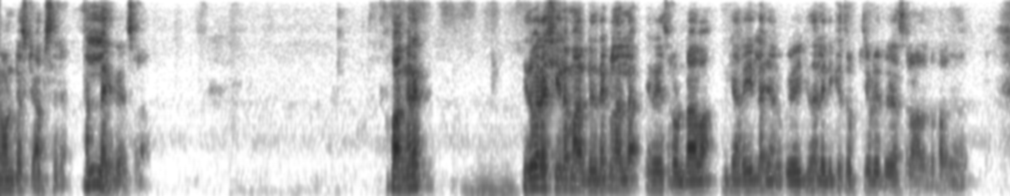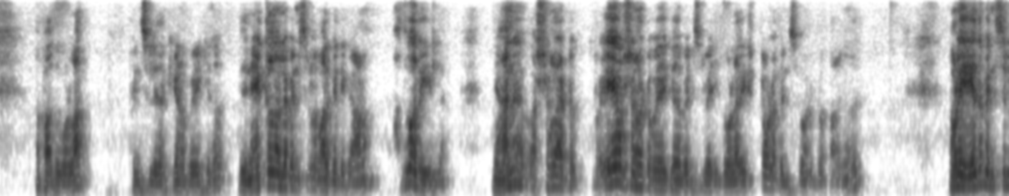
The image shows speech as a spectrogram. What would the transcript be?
non dust Apsara. നല്ല ഇറേസറാണ് അപ്പോൾ അങ്ങനെ ഇതുവരെ ശീലമാറില്ല ഇതിനേക്കാൾ നല്ല ഇറേസർ ഉണ്ടാവാം. എനിക്കറിയില്ല. ഞാൻ ഉപയോഗിക്കുന്നതിൽ എനിക്ക് തൃപ്തിയുള്ള ഇറേസറാണ് അതുകൊണ്ട് പറഞ്ഞത്. അപ്പോൾ അത് പെൻസിൽ ഇതൊക്കെയാണ് ഉപയോഗിക്കുന്നത്. ഇതിനേക്കാൾ നല്ല പെൻസിലുകൾ മാർക്കറ്റിൽ കാണും. അതും അറിയില്ല. ഞാൻ വർഷങ്ങളായിട്ട് കുറേ വർഷങ്ങളായിട്ട് ഉപയോഗിക്കുന്ന പെൻസിൽ എനിക്ക് വളരെ ഇഷ്ടമുള്ള പെൻസിലുമാണ് ഇപ്പോൾ പറഞ്ഞത്. നമ്മൾ ഏത് പെൻസിൽ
